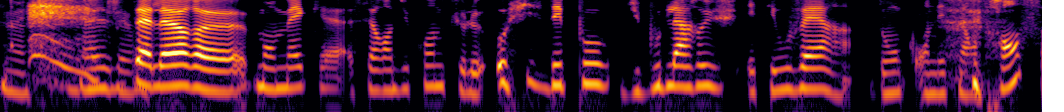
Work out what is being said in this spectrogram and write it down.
Ouais. Ouais, je tout à l'heure, mon mec s'est rendu compte que le office dépôt du bout de la rue était ouvert, donc on était en transe.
